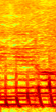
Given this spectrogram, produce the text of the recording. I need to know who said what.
Speaker 1: sing it all.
